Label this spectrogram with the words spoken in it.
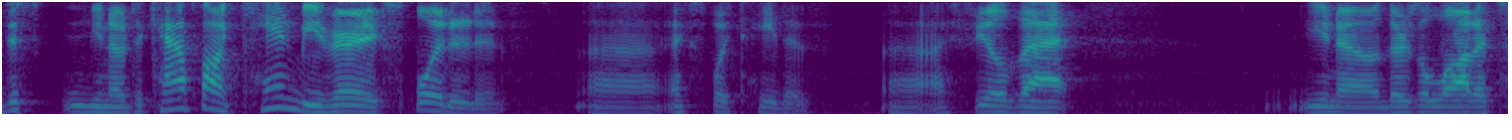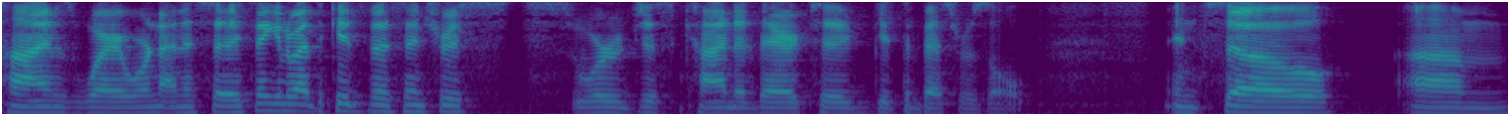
this you know decathlon can be very exploitative, uh, exploitative. Uh, I feel that you know there's a lot of times where we're not necessarily thinking about the kids' best interests. We're just kind of there to get the best result. And so um,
